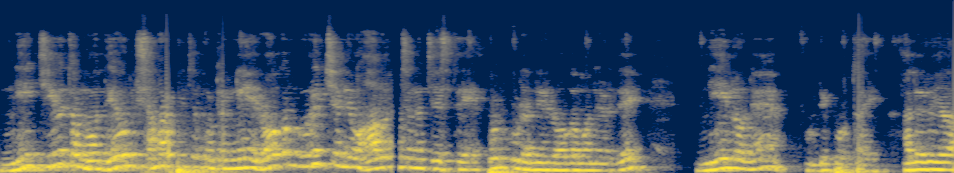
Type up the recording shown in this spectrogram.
నీ జీవితము దేవునికి సమర్పించుకుంటే నీ రోగం గురించి నువ్వు ఆలోచన చేస్తే ఎప్పుడు కూడా నీ రోగం అనేది నీలోనే ఉండిపోతాయి. అలలుయా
